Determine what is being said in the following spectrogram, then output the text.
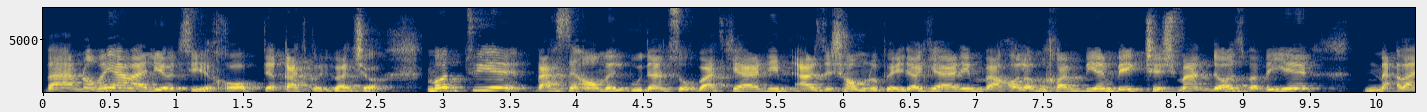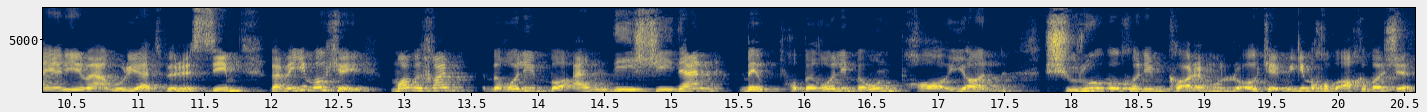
برنامه عملیاتیه. خب دقت کنید بچه ها ما توی بحث عامل بودن صحبت کردیم ارزش رو پیدا کردیم و حالا می‌خوایم بیایم به یک چشم‌انداز و به یه بیانیه مأموریت برسیم و بگیم OK ما می‌خوایم به قولی با اندیشیدن به, به قولی به اون پایان شروع بکنیم کارمون رو. OK میگیم خب آخه باشه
